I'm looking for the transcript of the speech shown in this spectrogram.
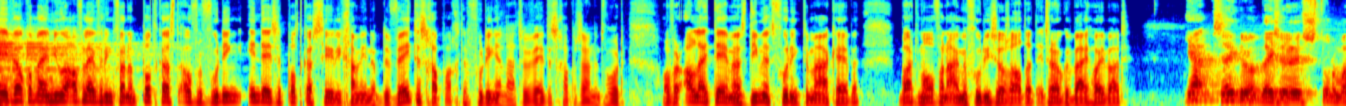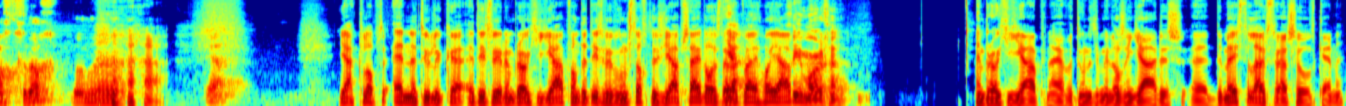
Hey, welkom bij een nieuwe aflevering van een podcast over voeding. In deze podcastserie gaan we in op de wetenschap achter voeding en laten we wetenschappers aan het woord over allerlei thema's die met voeding te maken hebben. Bart Mol van I'm a Foodie, zoals altijd, is er ook weer bij. Hoi Bart. Ja, zeker hoor. Op deze stormachtige dag. Dan, eh, ja. ja, klopt. En natuurlijk, eh, het is weer een broodje Jaap, want het is weer woensdag. Dus Jaap Seidel is er Ja. ook bij. Hoi Jaap. Goedemorgen. En broodje Jaap, nou ja, we doen het inmiddels een jaar, dus eh, de meeste luisteraars zullen het kennen.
